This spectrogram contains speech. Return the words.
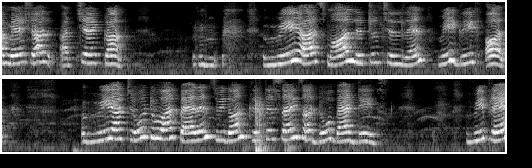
हमेशा अच्छे काम We are small little children, we greet all. We are true to our parents, we don't criticize or do bad deeds. We pray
